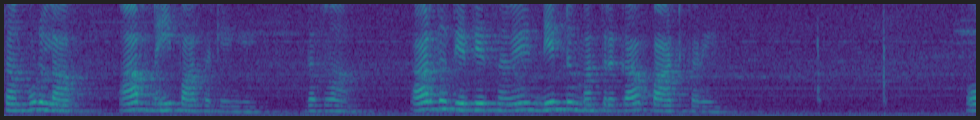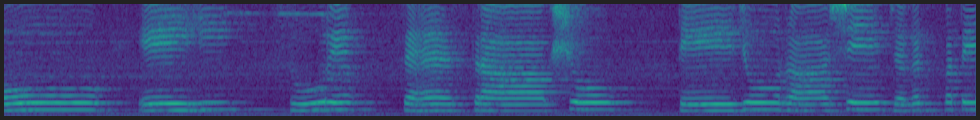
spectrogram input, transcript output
संपूर्ण लाभ आप नहीं पा सकेंगे। दसवां, अर्ध देते समय निम्न मंत्र का पाठ करें। ओ एहि सूर्य सहस्राक्षो तेजो राशे जगत्पते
